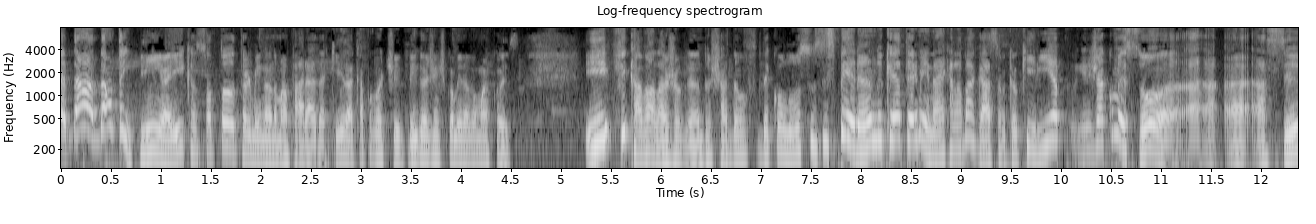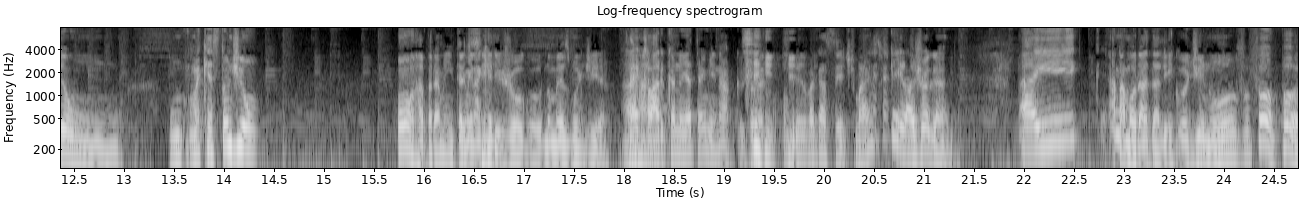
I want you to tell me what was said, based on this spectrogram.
é, dá, dá um tempinho aí que eu só tô terminando uma parada aqui, daqui a pouco eu te ligo e a gente combina alguma coisa. E ficava lá jogando Shadow of the Colossus, esperando que ia terminar aquela bagaça, porque eu queria. Já começou a, a, a ser um, um- uma questão de honra honra pra mim terminar Sim. aquele jogo no mesmo dia. É Aham. claro que eu não ia terminar, porque o jogo é comprido pra cacete, mas fiquei lá jogando. Aí a namorada ligou de novo, falou, pô,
